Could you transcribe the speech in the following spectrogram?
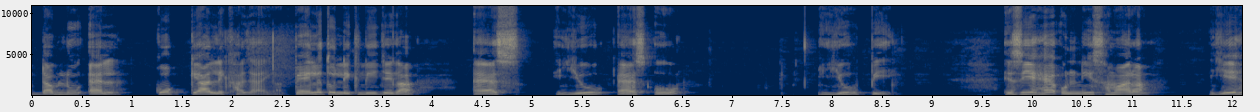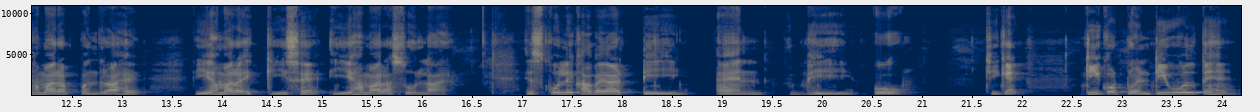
डब्ल्यू एल को क्या लिखा जाएगा? पहले तो लिख लीजिएगा S U S O U P इस ये है उन्नीस हमारा, ये हमारा पंद्रह है, ये हमारा इक्कीस है, ये हमारा सोलह है। इसको लिखा गया टी एन भी ओ ठीक है? टी को ट्वेंटी बोलते हैं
